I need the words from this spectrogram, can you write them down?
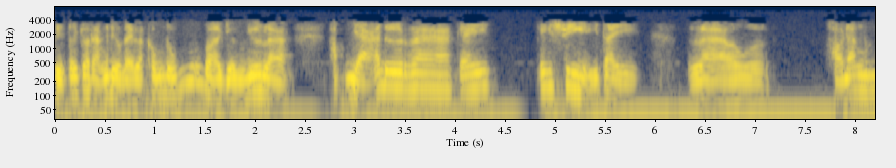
thì tôi cho rằng cái điều này là không đúng và dường như là học giả đưa ra cái cái suy nghĩ này là họ đang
